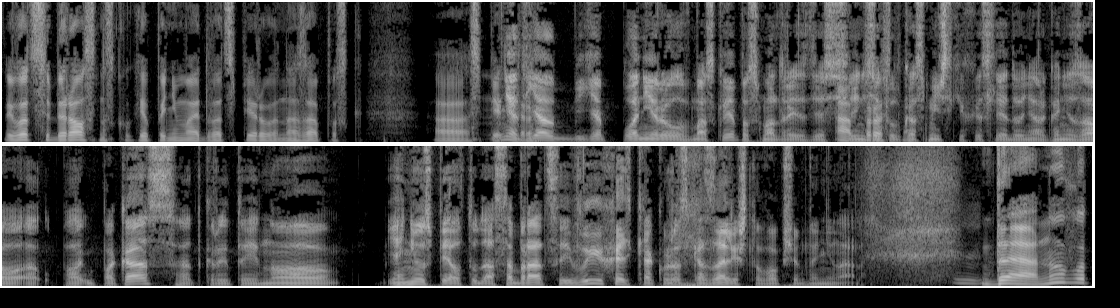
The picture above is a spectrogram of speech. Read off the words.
И вот собирался, насколько я понимаю, 21-го на запуск э, «Спектра». Нет, я, я планировал в Москве посмотреть. Здесь А, Институт просто. космических исследований организовал по- показ открытый, но я не успел туда собраться и выехать, как уже сказали, что, в общем-то, не надо. Да, ну вот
